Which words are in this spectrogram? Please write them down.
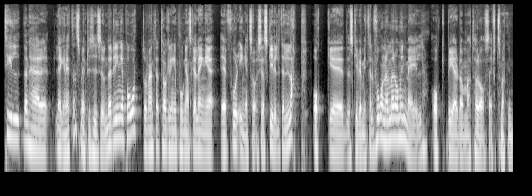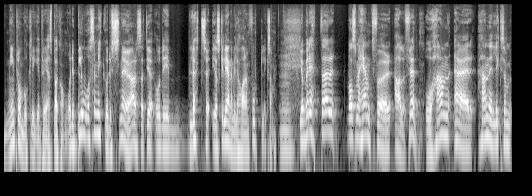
till den här lägenheten som är precis under, ringer på. Då väntar jag ett tag, ringer på ganska länge, eh, får inget svar. Så jag skriver en liten lapp och eh, då skriver jag mitt telefonnummer och min mail och ber dem att höra av sig eftersom att min, min plånbok ligger på deras balkong. Och det blåser mycket och det snöar så att jag, och det är blött så jag skulle gärna vilja ha den fort liksom. Jag berättar vad som har hänt för Alfred och han är, han är liksom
